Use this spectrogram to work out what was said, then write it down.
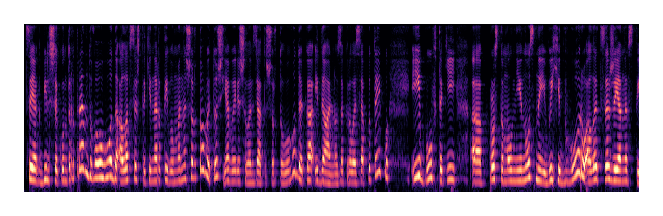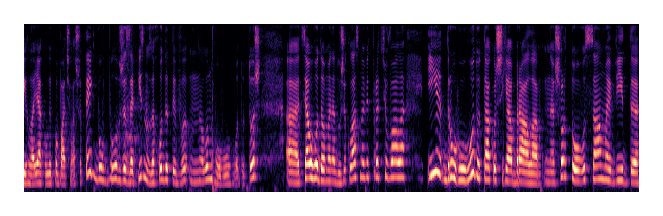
це як більше контртрендова угода, але все ж таки наратив у мене шортовий, тож я вирішила взяти шортову угоду, яка ідеально закрилася по тейку, і був такий е, просто молнієносний вихід вгору, але це вже я не встигла. Я коли побачила, що тейк був, було вже запізно заходити в лонгову угоду. Тож е, ця угода у мене дуже класно відпрацювала. І другу угоду також я брала шортову саме від е,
